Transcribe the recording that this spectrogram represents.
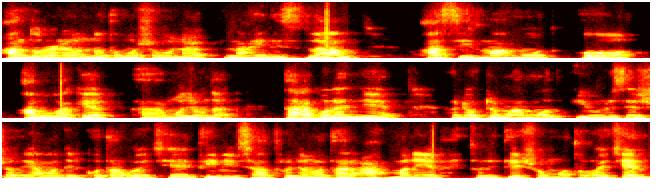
আন্দোলনের অন্যতম সমন্বয়ক নাহিদ ইসলাম আসিফ মাহমুদ ও আবু বাকের মজুমদার। তারা বলেন যে, ডক্টর মোহাম্মদ ইউনুসের সঙ্গে আমাদের কথা হয়েছে। তিনি ছাত্র জনতার আহ্বানের দায়িত্ব নিতে সম্মত হয়েছেন।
